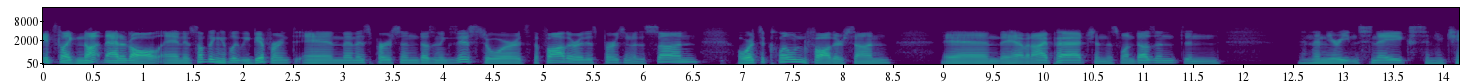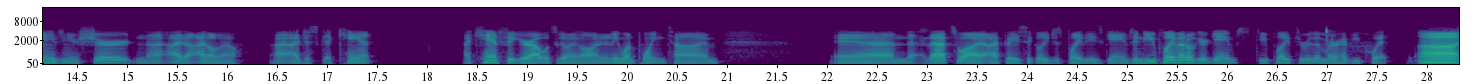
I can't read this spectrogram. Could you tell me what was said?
it's like not that at all, and it's something completely different, and then this person doesn't exist, or it's the father of this person, or the son, or it's a clone father son, and they have an eye patch, and this one doesn't, and and then you're eating snakes, and you're changing your shirt, and I I don't, I don't know, I, I just I can't. I can't figure out what's going on at any one point in time. And that's why I basically just play these games. And do you play Metal Gear games? Do you play through them or have you quit? Uh,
